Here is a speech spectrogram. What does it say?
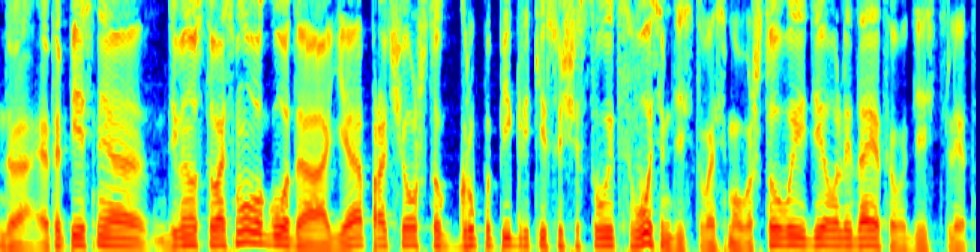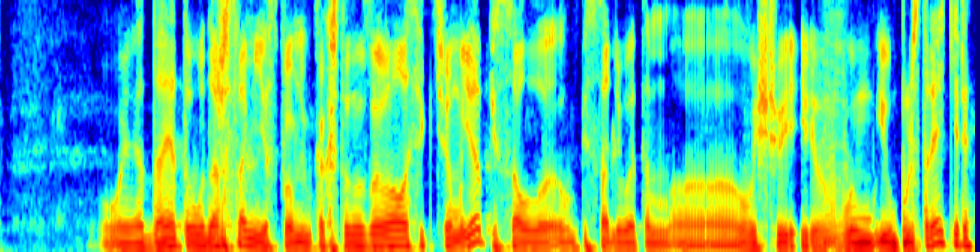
Да, это песня 98-го года, а я прочел, что группа Пигрики существует с 88-го. Что вы делали до этого 10 лет? Ой, а до этого мы даже сами не вспомним, как что называлось и к чему. Я писал, писали в этом, э, в еще и в импульс трекере,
